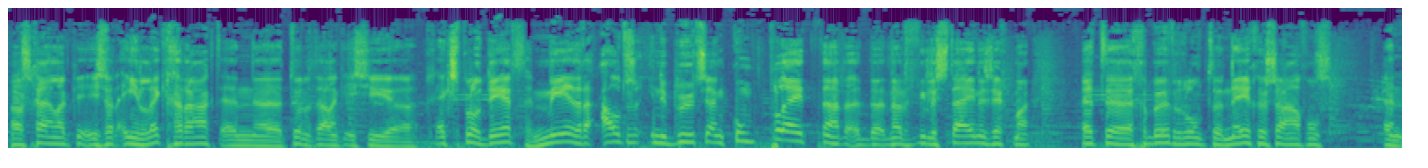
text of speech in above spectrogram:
Waarschijnlijk is er één lek geraakt. En eh, toen uiteindelijk is hij eh, geëxplodeerd. Meerdere auto's in de buurt zijn compleet naar de, de- naar de Filistijnen, zeg maar. Het eh, gebeurde rond eh, 9 uur 's avonds. En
